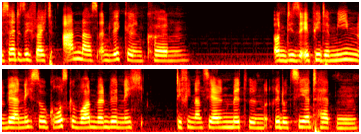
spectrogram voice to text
Es hätte sich vielleicht anders entwickeln können und diese Epidemien wären nicht so groß geworden, wenn wir nicht die finanziellen Mittel reduziert hätten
